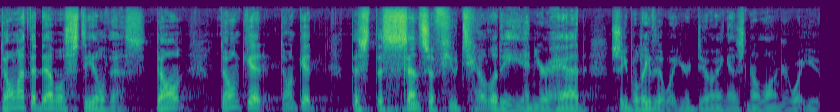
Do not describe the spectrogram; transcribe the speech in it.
Don't let the devil steal this. Don't don't get, don't get this, this sense of futility in your head so you believe that what you're doing is no longer what, you,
